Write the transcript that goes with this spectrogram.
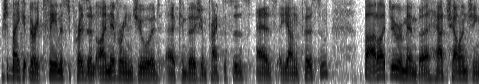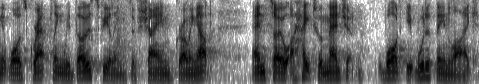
I should make it very clear, Mr President, I never endured uh, conversion practices as a young person, but I do remember how challenging it was grappling with those feelings of shame growing up, and so I hate to imagine what it would have been like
